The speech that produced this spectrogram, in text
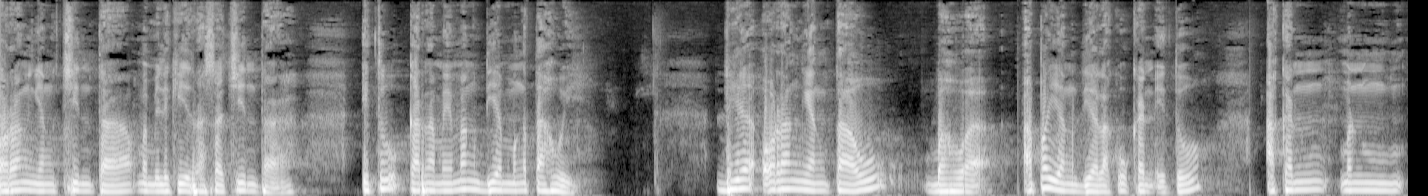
orang yang cinta memiliki rasa cinta itu karena memang dia mengetahui. Dia orang yang tahu bahwa apa yang dia lakukan itu akan men-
